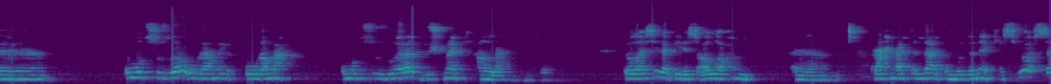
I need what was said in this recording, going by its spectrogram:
e, umutsuzluğa uğramı, uğramak, umutsuzluğa düşmek anlamında. Dolayısıyla birisi Allah'ın e, rahmetinden umudunu kesiyorsa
